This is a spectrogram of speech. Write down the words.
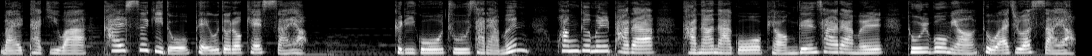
말타기와 칼쓰기도 배우도록 했어요. 그리고 두 사람은 황금을 팔아 가난하고 병든 사람을 돌보며 도와주었어요.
